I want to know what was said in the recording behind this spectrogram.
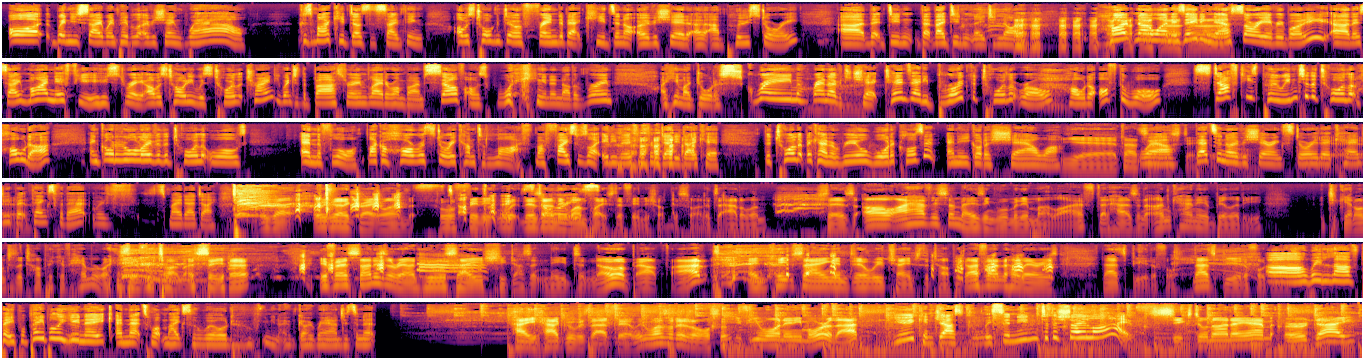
Or when you say when people are oversharing, wow. Because my kid does the same thing. I was talking to a friend about kids, and I overshared a, a poo story uh, that didn't that they didn't need to know. Hope no one is eating now. Sorry, everybody. Uh, they're saying my nephew, who's three, I was told he was toilet trained. He went to the bathroom later on by himself. I was working in another room. I hear my daughter scream. Ran over to check. Turns out he broke the toilet roll holder off the wall, stuffed his poo into the toilet holder, and got it all over the toilet walls and the floor. Like a horror story come to life. My face was like Eddie Murphy from Daddy Daycare. The toilet became a real water closet and he got a shower. Yeah, that's wow. That's an oversharing story there, Candy, but thanks for that. We've it's made our day. We got we got a great one. We'll finish. There's only one place to finish on this one. It's Adeline. Says, "Oh, I have this amazing woman in my life that has an uncanny ability to get onto the topic of hemorrhoids every time I see her." If her son is around, he will say she doesn't need to know about that and keep saying until we've changed the topic. I find it hilarious. That's beautiful. That's beautiful, guys. Oh, we love people. People are unique and that's what makes the world, you know, go round, isn't it? Hey, how good was that, family? Wasn't it awesome? If you want any more of that, You can just listen in to the show live. 6 till 9 a.m. er day.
